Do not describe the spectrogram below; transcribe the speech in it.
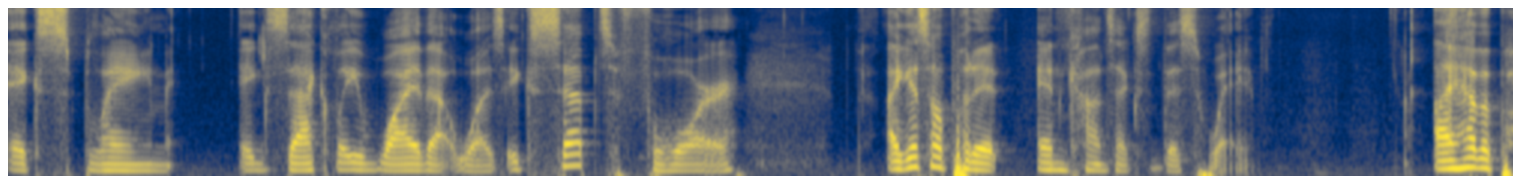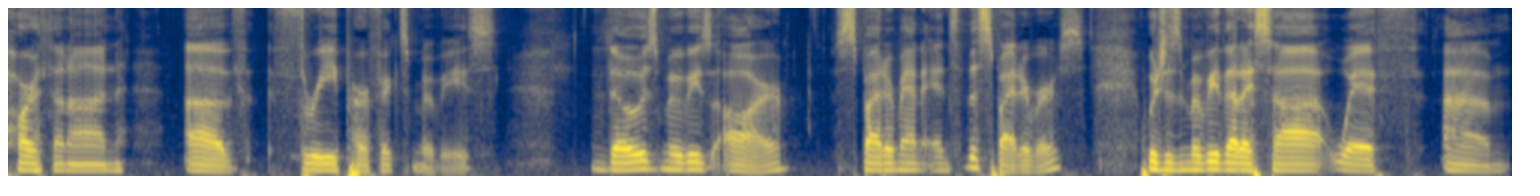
explain exactly why that was, except for, I guess I'll put it in context this way. I have a Parthenon of three perfect movies. Those movies are Spider Man Into the Spider Verse, which is a movie that I saw with um,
